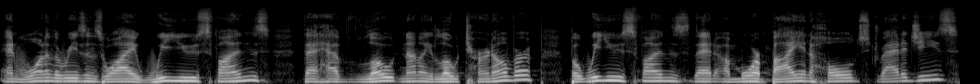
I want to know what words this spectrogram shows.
And one of the reasons why we use funds that have low not only low turnover, but we use funds that are more buy and hold strategies.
